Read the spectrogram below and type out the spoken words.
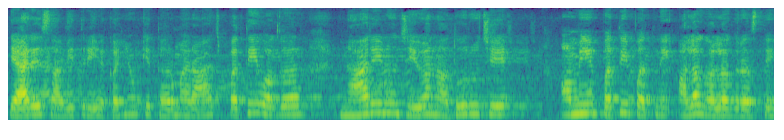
ત્યારે સાવિત્રીએ કહ્યું કે ધર્મરાજ પતિ વગર નારીનું જીવન અધૂરું છે. અમે પતિ પત્ની અલગ અલગ રસ્તે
